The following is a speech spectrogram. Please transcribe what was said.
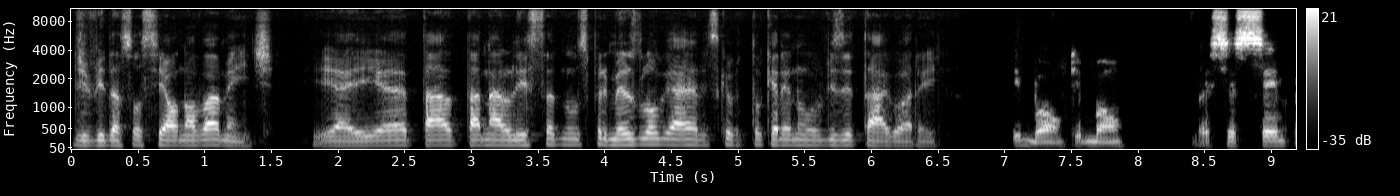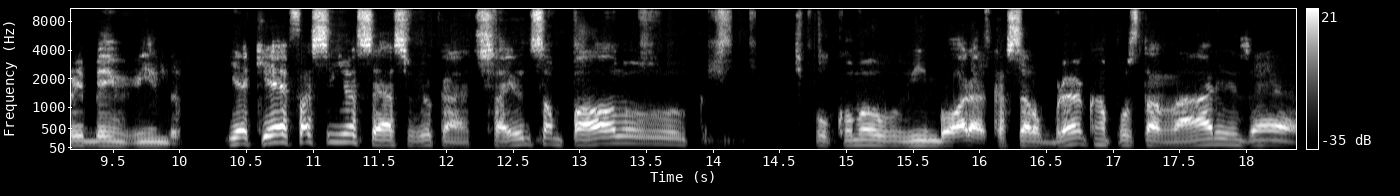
de vida social novamente. E aí é, tá, tá na lista nos primeiros lugares que eu tô querendo visitar agora aí. Que bom, que bom. Vai ser sempre bem-vindo. E aqui é facinho acesso, viu, cara? Saiu de São Paulo, tipo, como eu vim embora, Castelo Branco, Raposo Tavares, é,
